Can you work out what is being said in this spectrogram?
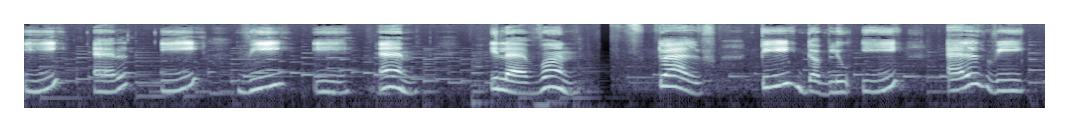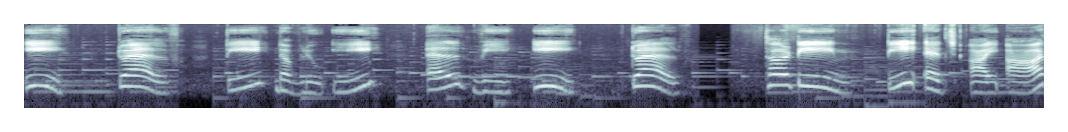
E L E V E N 11 12 T W E L V E. 12 T W E L V E. 12 13 T H I R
